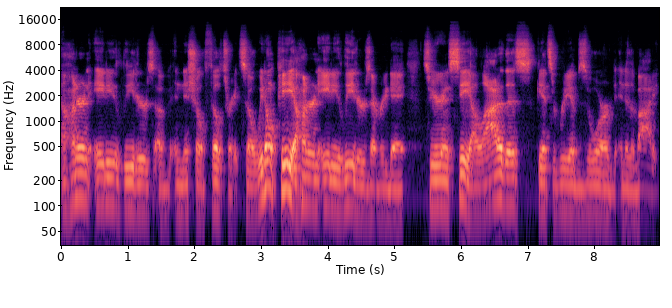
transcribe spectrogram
180 liters of initial filtrate. So we don't pee 180 liters every day. So you're going to see a lot of this gets reabsorbed into the body.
